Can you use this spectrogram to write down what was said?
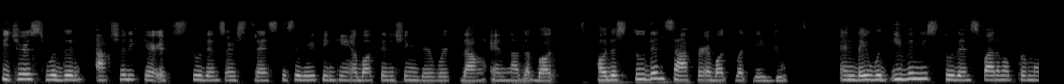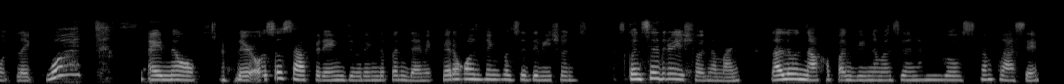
teachers wouldn't actually care if students are stressed kasi they're thinking about finishing their work lang and not about how the students suffer about what they do. And they would even use students para ma-promote. Like, what? I know. They're also suffering during the pandemic pero konting considerations, consideration naman, lalo na kapag di naman sila nag-ghost ng klase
